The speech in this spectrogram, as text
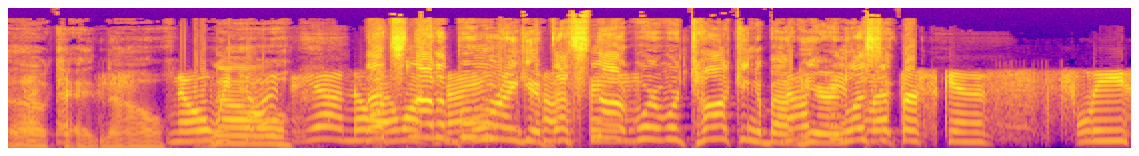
Okay, no. No, we don't. yeah, no, I That's want not a nice, boomerang gift. That's not what we're talking about Not here. Unless it, leopard skin fleece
